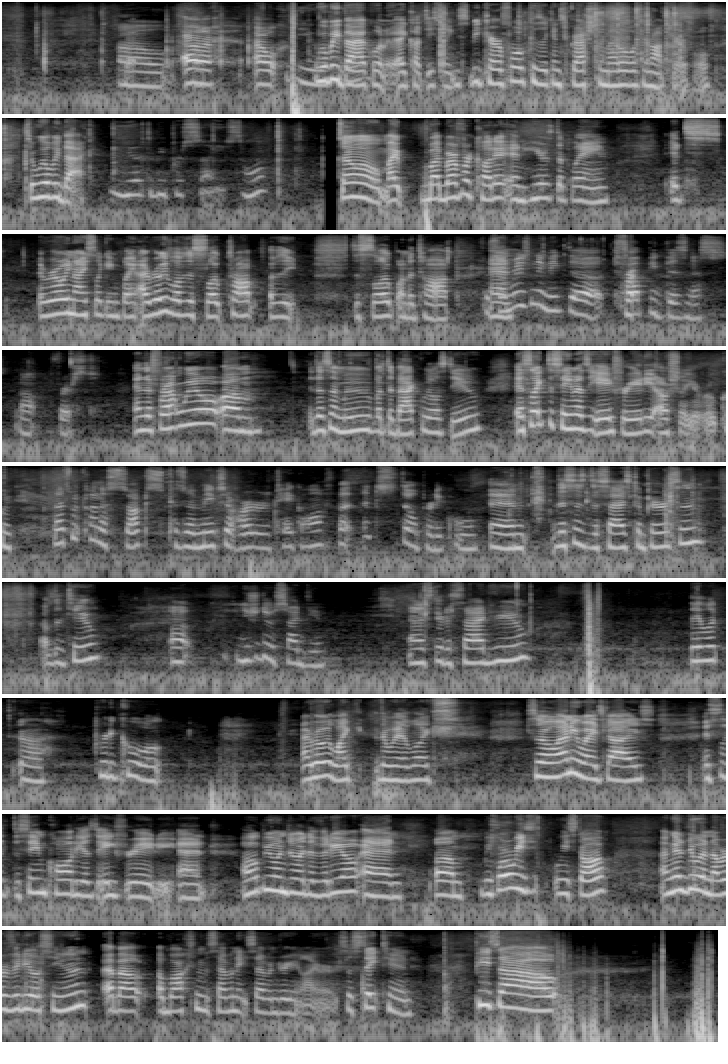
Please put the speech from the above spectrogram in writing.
Oh, Uh, out. We'll be back when I cut these things. Be careful, because it can scratch the metal if you're not careful. So we'll be back. you have to be precise, huh? So, my, my brother cut it, and here's the plane. It's a really nice looking plane. I really love the slope top of the, the slope on the top. For and some reason, they make the top be business, not first. And the front wheel, um, it doesn't move, but the back wheels do. It's like the same as the A380. I'll show you real quick. That's what kind of sucks because it makes it harder to take off, but it's still pretty cool. And this is the size comparison of the two. Uh, you should do a side view. And let's do the side view. They look uh, pretty cool. I really like the way it looks. So anyways, guys, it's like the same quality as the A380. And I hope you enjoyed the video. And um, before we, we stop, I'm going to do another video soon about unboxing the 787 Dreamliner. So stay tuned. Peace out.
